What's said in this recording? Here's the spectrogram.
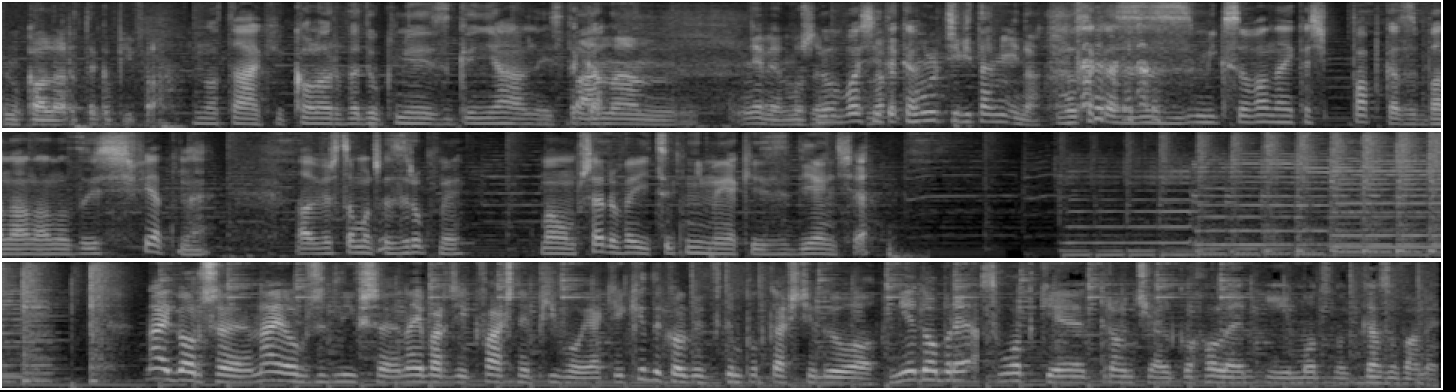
ten kolor tego piwa. No tak, i kolor według mnie jest genialny. Jest taka, Banan, nie wiem, może No właśnie nawet taka- multivitamina. no taka z- zmiksowana jakaś papka z banana, no to jest świetne. Ale wiesz co, może zróbmy małą przerwę i cyknijmy jakieś zdjęcie. Najgorsze, najobrzydliwsze, najbardziej kwaśne piwo, jakie kiedykolwiek w tym podcaście było. Niedobre, słodkie, trąci alkoholem i mocno gazowane.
